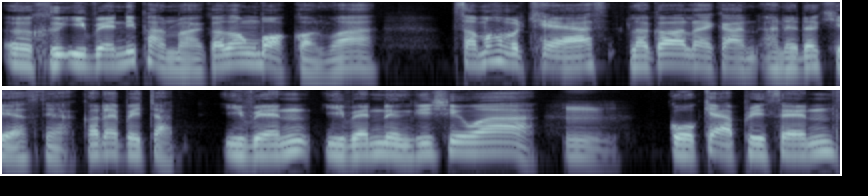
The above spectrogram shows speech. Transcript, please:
เออคืออีเวนท์ที่ผ่านมาก็ต้องบอกก่อนว่า Salmon Podcast แล้วก็รายการ Untitled Case เนี่ยก็ได้ไปจัดอีเวนต์อีเวนต์หนึ่งที่ชื่อว่าอืมโกแก Presents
